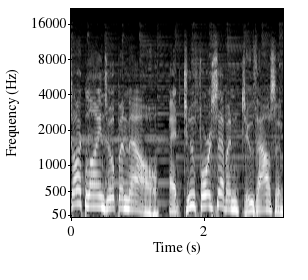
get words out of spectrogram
Talk lines open now at 247 2000.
